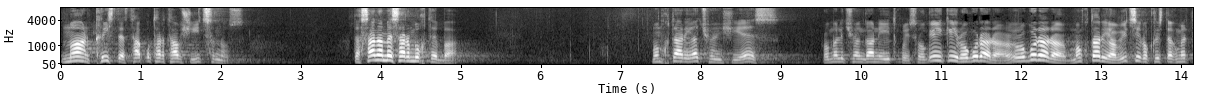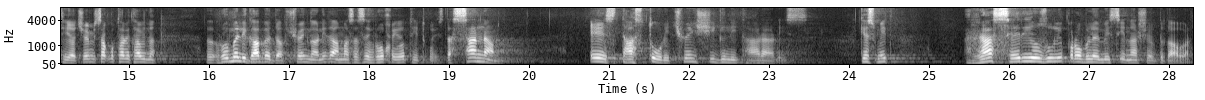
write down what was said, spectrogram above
მან ქრისტეს საკუთარ თავში იცნოს და სანამ ეს არ მოხდება მომხდარია ჩვენში ეს რომელიც ჩვენგანი იტყვის. რომ კი კი როგორ არა როგორ არა მომხდარია ვიცი რომ ქრისტე ღმერთია ჩემი საკუთარი თავიდან რომელი გაბედავს ჩვენგანი და ამას ასე როყიოთ იტყვის. და სანამ ეს დასტური ჩვენ შიგნით არ არის გესმით? რა სერიოზული პრობლემის წინაშე ვდგავართ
